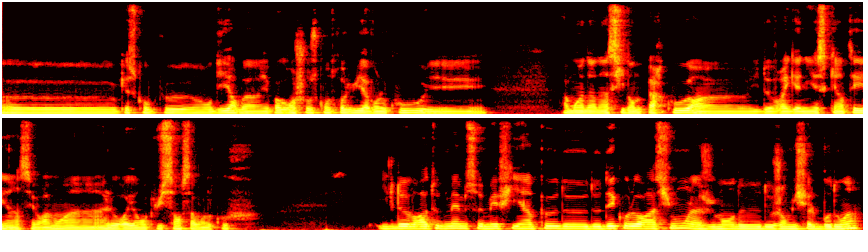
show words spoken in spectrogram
Euh, qu'est-ce qu'on peut en dire? Ben, Il n'y a pas grand-chose contre lui avant le coup, et à moins d'un incident de parcours, euh, il devrait gagner ce quintet. Hein. C'est vraiment un, un lauréat en puissance avant le coup. Il devra tout de même se méfier un peu de, décoloration, la jument de, Jean-Michel Baudouin.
